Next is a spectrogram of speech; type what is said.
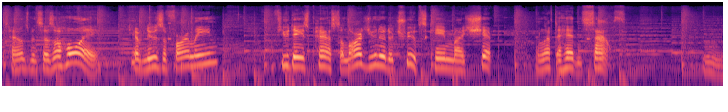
Townsman says, Ahoy! Do you have news of Farlene? A few days past, a large unit of troops came by ship and left ahead and south. Hmm.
